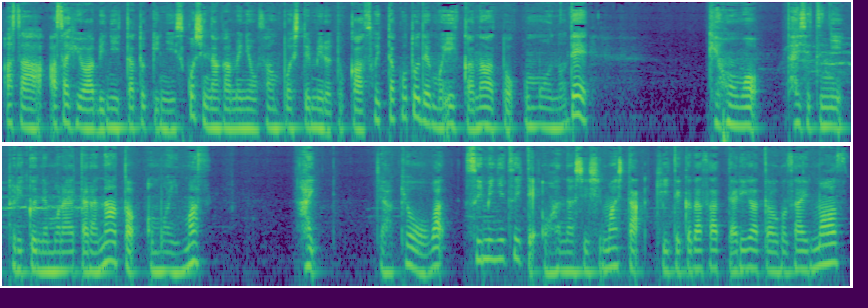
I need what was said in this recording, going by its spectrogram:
朝朝日を浴びに行った時に少し長めにお散歩してみるとかそういったことでもいいかなと思うので基本を大切に取り組んでもらえたらなと思います。はい。じゃあ今日は睡眠についてお話ししました。聞いてくださってありがとうございます。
